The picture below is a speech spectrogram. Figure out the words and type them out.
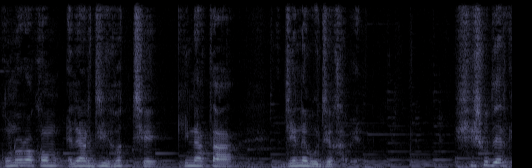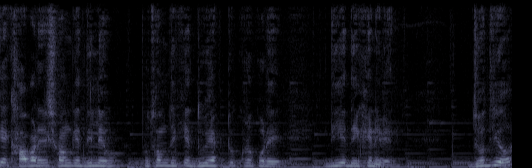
কোনো রকম অ্যালার্জি হচ্ছে কি না তা জেনে বুঝে খাবেন। শিশুদেরকে খাবারের সঙ্গে দিলেও প্রথম দিকে দু এক টুকরো করে দিয়ে দেখে নেবেন। যদিও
